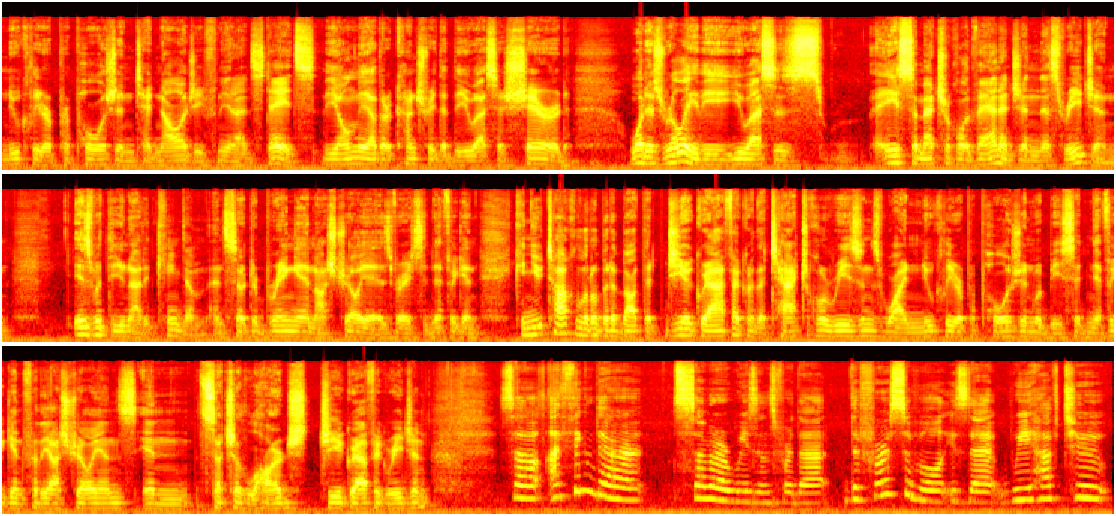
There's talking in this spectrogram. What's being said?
nuclear propulsion technology from the United States, the only other country that the U.S. has shared what is really the U.S.'s asymmetrical advantage in this region is with the United Kingdom. And so to bring in Australia is very significant. Can you talk a little bit about the geographic or the tactical reasons why nuclear propulsion would be significant for the Australians in such a large geographic region? So I think there are several reasons for that. The first of all is that we have to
